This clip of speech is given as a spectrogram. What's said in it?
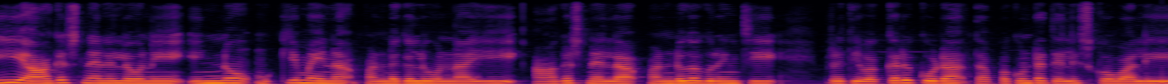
ఈ ఆగస్ట్ నెలలోనే ఎన్నో ముఖ్యమైన పండుగలు ఉన్నాయి. ఆగస్ట్ నెల పండుగ గురించి ప్రతి ఒక్కరూ కూడా తప్పకుండా తెలుసుకోవాలి.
